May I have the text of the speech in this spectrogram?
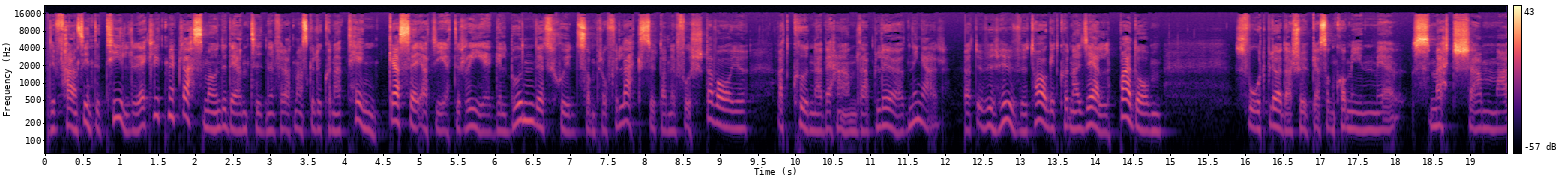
Det fanns inte tillräckligt med plasma under den tiden för att man skulle kunna tänka sig att ge ett regelbundet skydd som profylax. Utan det första var ju att kunna behandla blödningar. Att överhuvudtaget kunna hjälpa de svårt blödarsjuka som kom in med smärtsamma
